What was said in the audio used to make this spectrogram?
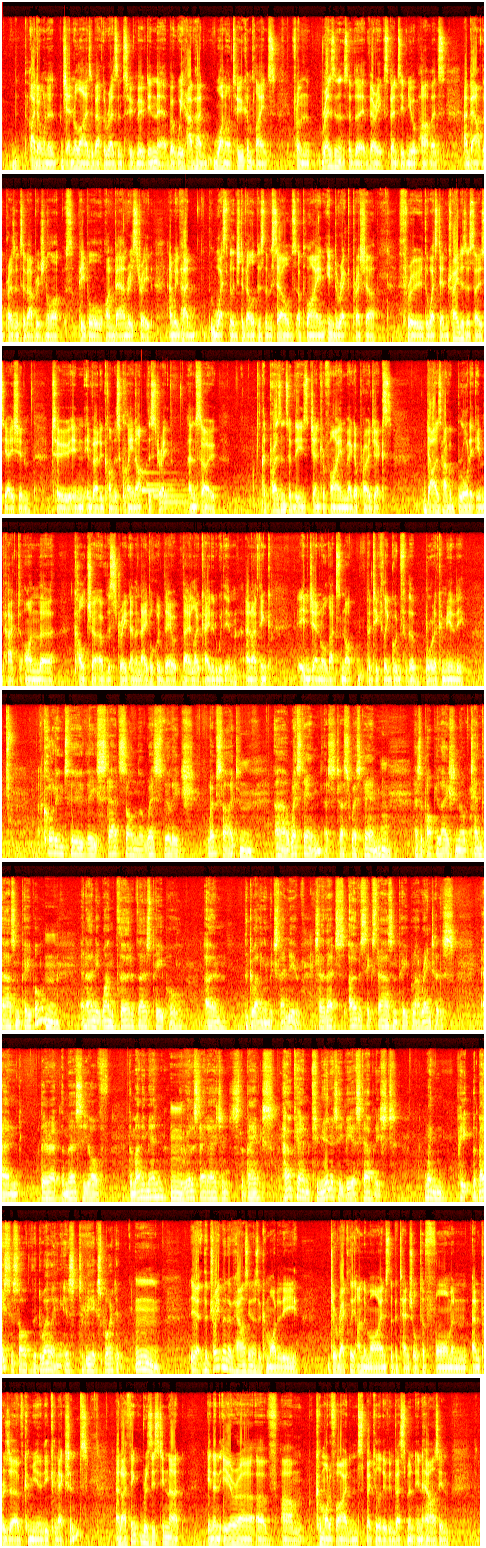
I don't want to generalize about the residents who've moved in there, but we have had one or two complaints from residents of the very expensive new apartments about the presence of Aboriginal people on Boundary Street. And we've had West Village developers themselves applying indirect pressure through the West End Traders Association to, in inverted commas, clean up the street. And so the presence of these gentrifying mega projects does have a broader impact on the culture of the street and the neighborhood they're, they're located within. And I think in general, that's not particularly good for the broader community. According to the stats on the West Village website, mm. uh, West End, that's just West End, mm. has a population of 10,000 people, mm. and only one third of those people own the dwelling in which they live. So that's over 6,000 people are renters, and they're at the mercy of the money men, mm. the real estate agents, the banks. How can community be established when pe- the basis of the dwelling is to be exploited? Mm. Yeah, the treatment of housing as a commodity directly undermines the potential to form and, and preserve community connections. And I think resisting that in an era of um, commodified and speculative investment in housing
